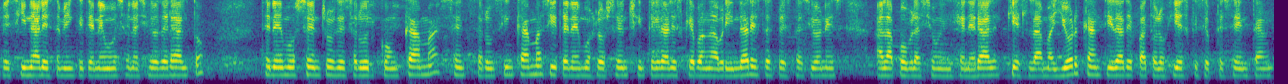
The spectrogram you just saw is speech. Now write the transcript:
vecinales también que tenemos en la ciudad del Alto. Tenemos centros de salud con camas, centros de salud sin camas y tenemos los centros integrales que van a brindar estas prestaciones a la población en general, que es la mayor cantidad de patologías que se presentan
